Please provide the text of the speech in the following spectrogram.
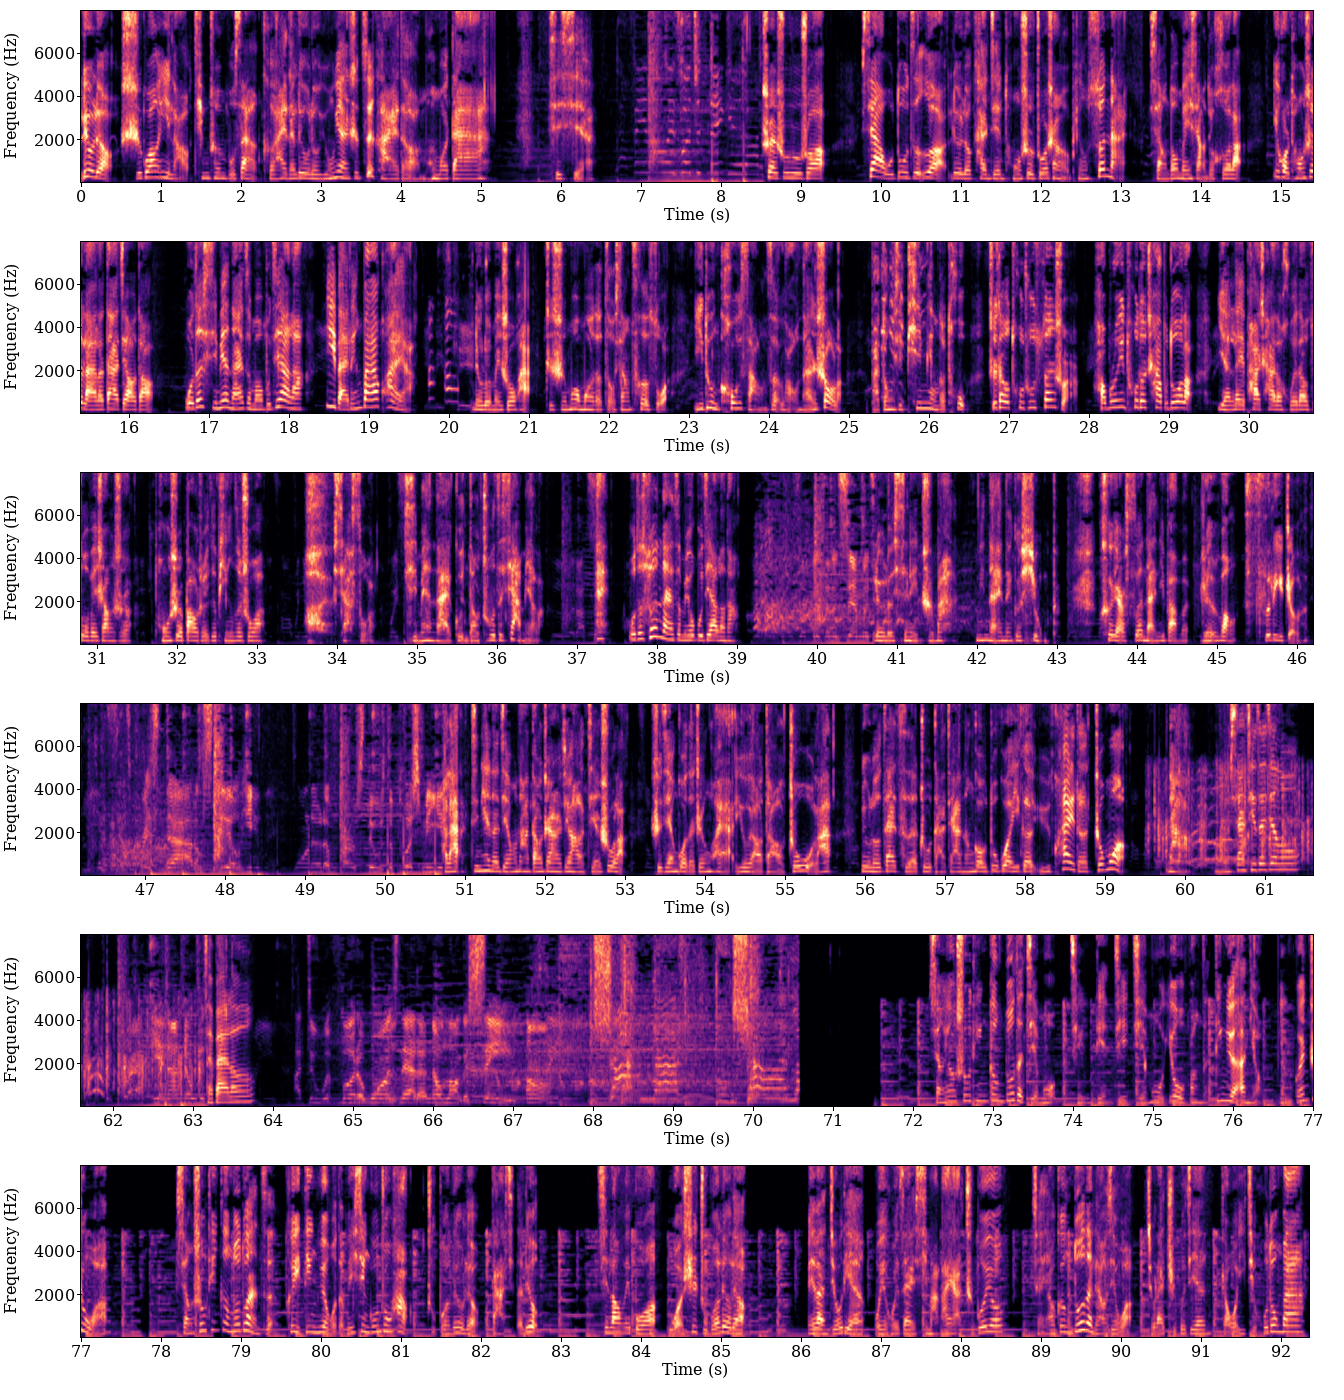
六六时光易老，青春不散，可爱的六六永远是最可爱的，么么哒，谢谢。帅叔叔说。下午肚子饿，六六看见同事桌上有瓶酸奶，想都没想就喝了。一会儿同事来了，大叫道：“我的洗面奶怎么不见了？一百零八块呀！”六六没说话，只是默默地走向厕所，一顿抠嗓子，老难受了，把东西拼命的吐，直到吐出酸水儿。好不容易吐的差不多了，眼泪啪嚓的回到座位上时，同事抱着一个瓶子说：“哎，吓死我了！洗面奶滚到桌子下面了。哎，我的酸奶怎么又不见了呢？”六六心里直骂：“你奶奶个熊的！喝点酸奶，你把人往死里整。”好啦，今天的节目呢到这儿就要结束了。时间过得真快啊，又要到周五啦！六六在此祝大家能够度过一个愉快的周末。那我们下期再见喽，拜拜喽！想要收听更多的节目，请点击节目右方的订阅按钮并关注我。想收听更多段子，可以订阅我的微信公众号“主播六六大写的六”，新浪微博我是主播六六。每晚九点，我也会在喜马拉雅直播哟。想要更多的了解我，就来直播间找我一起互动吧。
